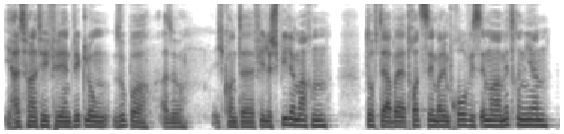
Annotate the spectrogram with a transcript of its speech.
Ja, das war natürlich für die Entwicklung super. Also ich konnte viele Spiele machen, durfte aber trotzdem bei den Profis immer mittrainieren.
